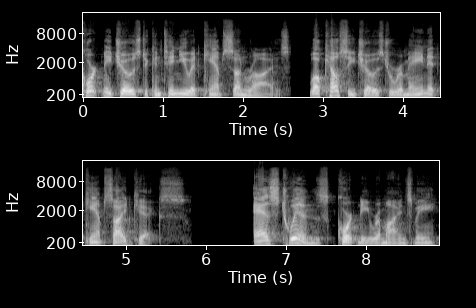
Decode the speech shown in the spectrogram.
Courtney chose to continue at Camp Sunrise, while Kelsey chose to remain at Camp Sidekicks. As twins, Courtney reminds me,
